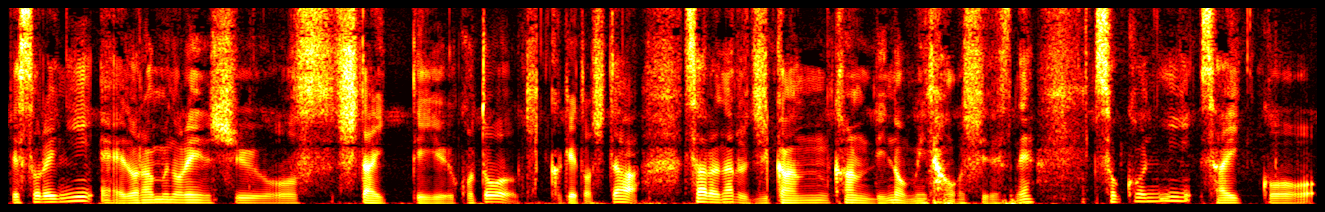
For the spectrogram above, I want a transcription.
で、それに、えー、ドラムの練習をしたいっていうことをきっかけとした、さらなる時間管理の見直しですね。そこに最高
